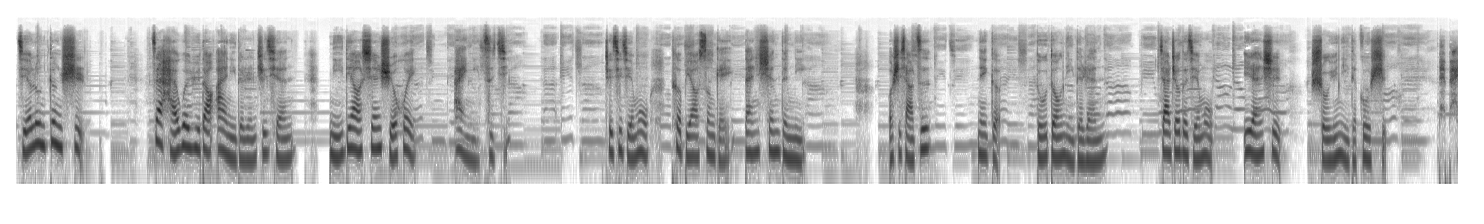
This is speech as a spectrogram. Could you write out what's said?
结论更是，在还未遇到爱你的人之前，你一定要先学会爱你自己。这期节目特别要送给单身的你。我是小资，那个读懂你的人。下周的节目依然是属于你的故事，拜拜。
